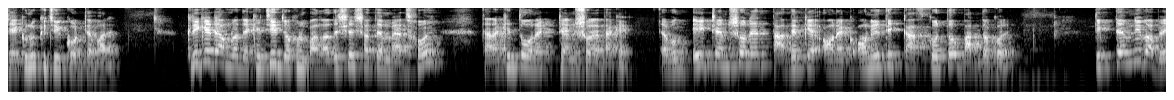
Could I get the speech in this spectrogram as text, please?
যে কোনো কিছুই করতে পারে। ক্রিকেটে আমরা দেখেছি যখন বাংলাদেশের সাথে ম্যাচ হয়, তারা কিন্তু অনেক টেনশনে থাকে এবং এই টেনশনে তাদেরকে অনেক অনৈতিক কাজ করতেও বাধ্য করে। ঠিক তেমনিভাবে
